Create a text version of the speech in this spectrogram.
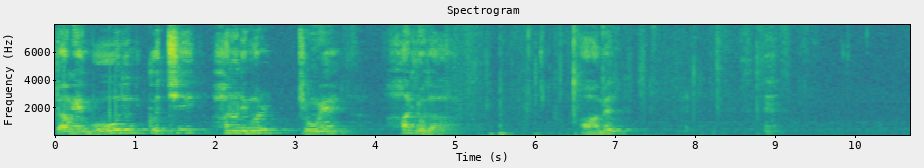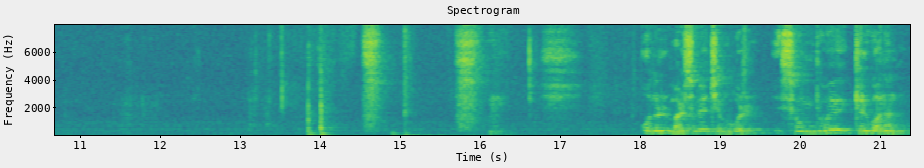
땅의 모든 끝이 하나님을 경외하리로다. 아멘. 오늘 말씀의 제목을 성교의 결과는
